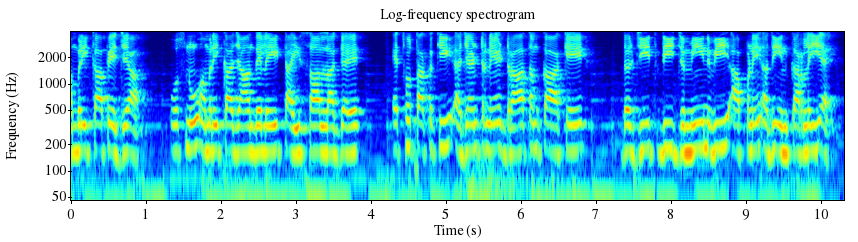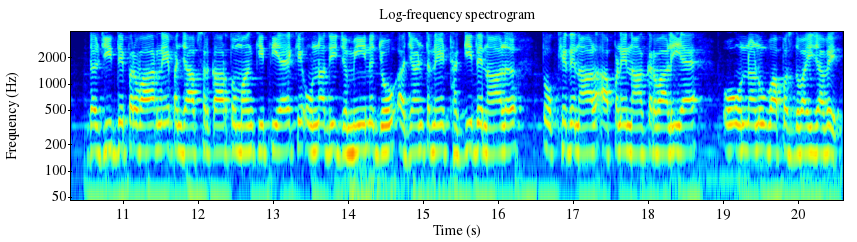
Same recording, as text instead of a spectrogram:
ਅਮਰੀਕਾ ਭੇਜਿਆ। ਉਸ ਨੂੰ ਅਮਰੀਕਾ ਜਾਣ ਦੇ ਲਈ 2.5 ਸਾਲ ਲੱਗ ਗਏ। ਇੱਥੋਂ ਤੱਕ ਕਿ ਏਜੰਟ ਨੇ ਡਰਾ ਧਮਕਾ ਕੇ ਦਲਜੀਤ ਦੀ ਜ਼ਮੀਨ ਵੀ ਆਪਣੇ ਅਧੀਨ ਕਰ ਲਈ ਹੈ। ਦਲਜੀਤ ਦੇ ਪਰਿਵਾਰ ਨੇ ਪੰਜਾਬ ਸਰਕਾਰ ਤੋਂ ਮੰਗ ਕੀਤੀ ਹੈ ਕਿ ਉਹਨਾਂ ਦੀ ਜ਼ਮੀਨ ਜੋ ਏਜੰਟ ਨੇ ਠੱਗੀ ਦੇ ਨਾਲ, ਧੋਖੇ ਦੇ ਨਾਲ ਆਪਣੇ ਨਾਂ ਕਰਵਾ ਲਈ ਹੈ, ਉਹ ਉਹਨਾਂ ਨੂੰ ਵਾਪਸ ਦਵਾਈ ਜਾਵੇ।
